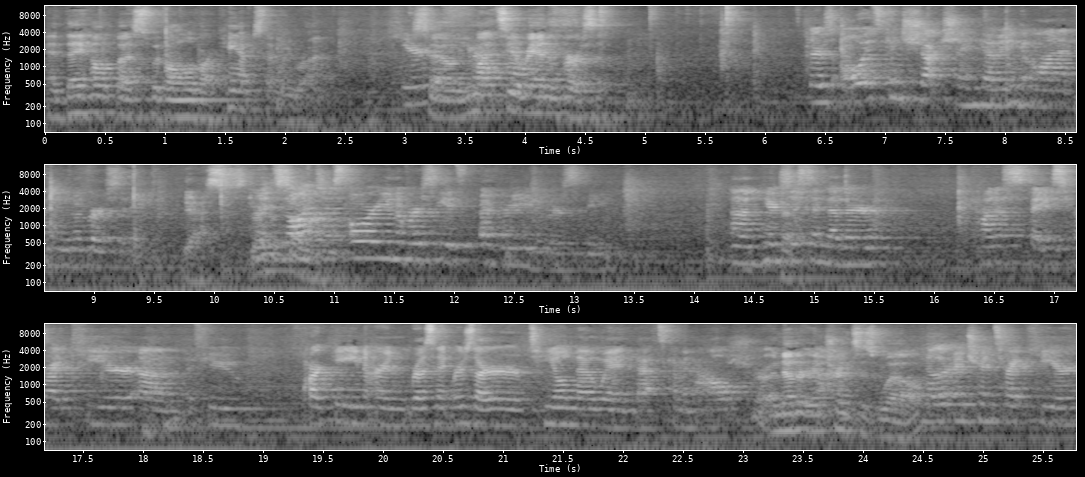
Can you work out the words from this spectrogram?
and they help us with all of our camps that we run. Here's So you might see a random person. There's always construction going on at the university. Yes, during the It's summer. not just our university, it's every university. Um, here's Okay. just another kind of space right here. Um, if you parking or in resident reserved, you'll know when that's coming out. Sure, Another entrance as well. Another entrance right here.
